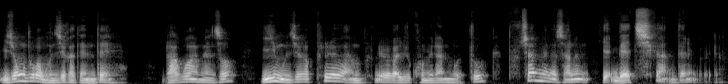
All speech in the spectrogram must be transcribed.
이 정도가 문제가 된대 라고 하면서 이 문제가 풀려 안 풀려 가지고 고민하는 것도 투자 면에서는 매치가 안 되는 거예요.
